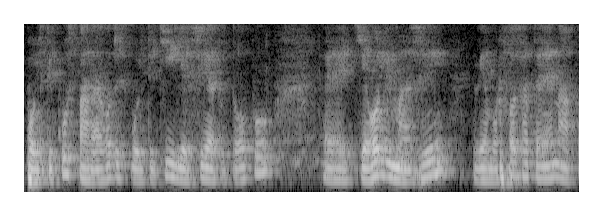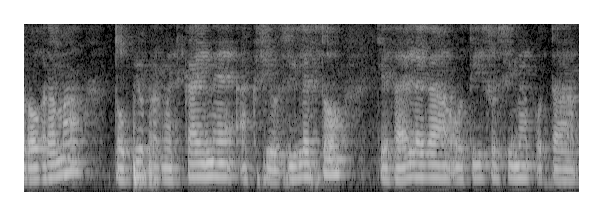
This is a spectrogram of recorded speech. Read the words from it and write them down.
πολιτικούς παράγοντες, την πολιτική ηγεσία του τόπου ε, και όλοι μαζί διαμορφώσατε ένα πρόγραμμα το οποίο πραγματικά είναι αξιοζήλευτο και θα έλεγα ότι ίσως είναι από τα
